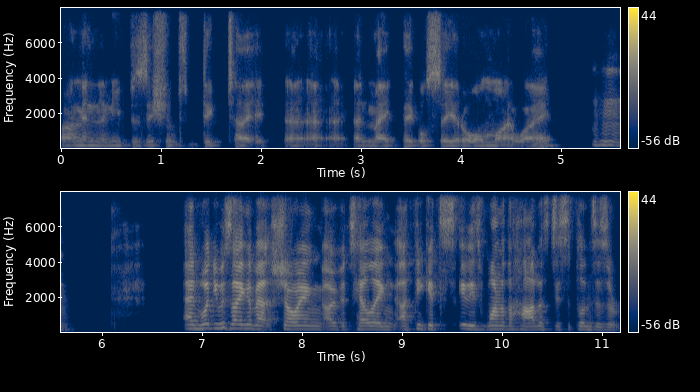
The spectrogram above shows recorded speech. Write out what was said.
I'm in any position to dictate uh, uh, and make people see it all my way. Mm-hmm. And what you were saying about showing over telling, I think it's it is one of the hardest disciplines as a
